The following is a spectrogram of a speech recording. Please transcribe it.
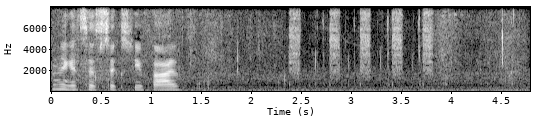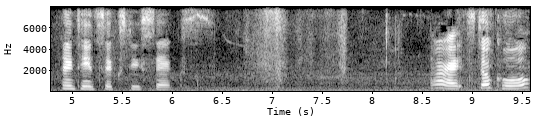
I think it says 65. 1966. All right, still cool.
